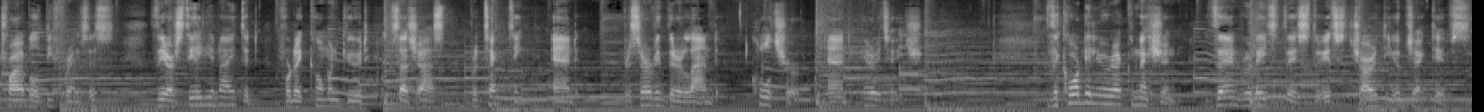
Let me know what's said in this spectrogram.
tribal differences, they are still united for the common good, such as protecting and preserving their land, culture, and heritage. The Cordillera Connection then relates this to its charity objectives.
